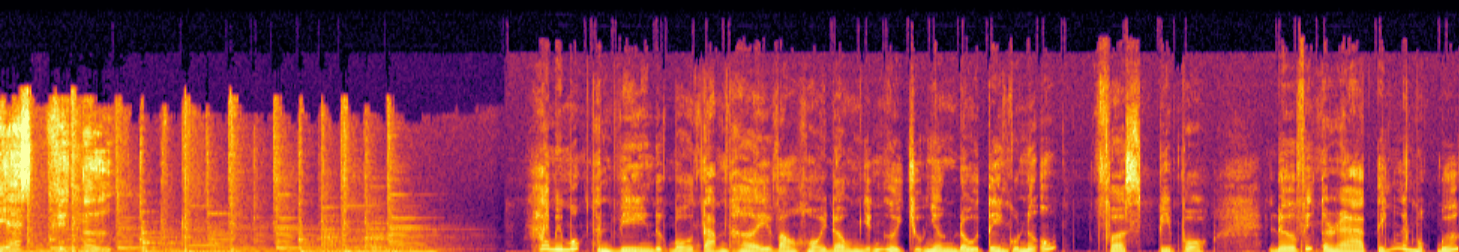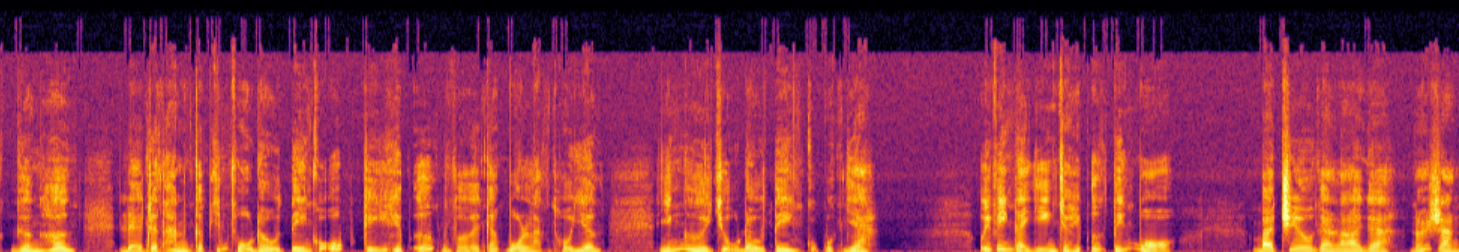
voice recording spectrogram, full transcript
SBS Việt ngữ 21 thành viên được bầu tạm thời vào hội đồng những người chủ nhân đầu tiên của nước Úc, First People, đưa Victoria tiến lên một bước gần hơn để trở thành cấp chính phủ đầu tiên của Úc ký hiệp ước với các bộ lạc thổ dân, những người chủ đầu tiên của quốc gia. Ủy viên đại diện cho hiệp ước tiến bộ, bà Jill Gallagher nói rằng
